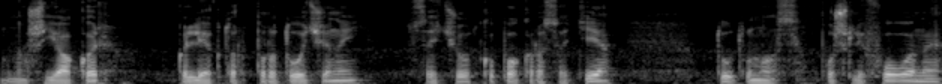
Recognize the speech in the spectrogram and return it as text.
Наш якорь, колектор проточений, все чітко по красоті. Тут у нас пошліфоване.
